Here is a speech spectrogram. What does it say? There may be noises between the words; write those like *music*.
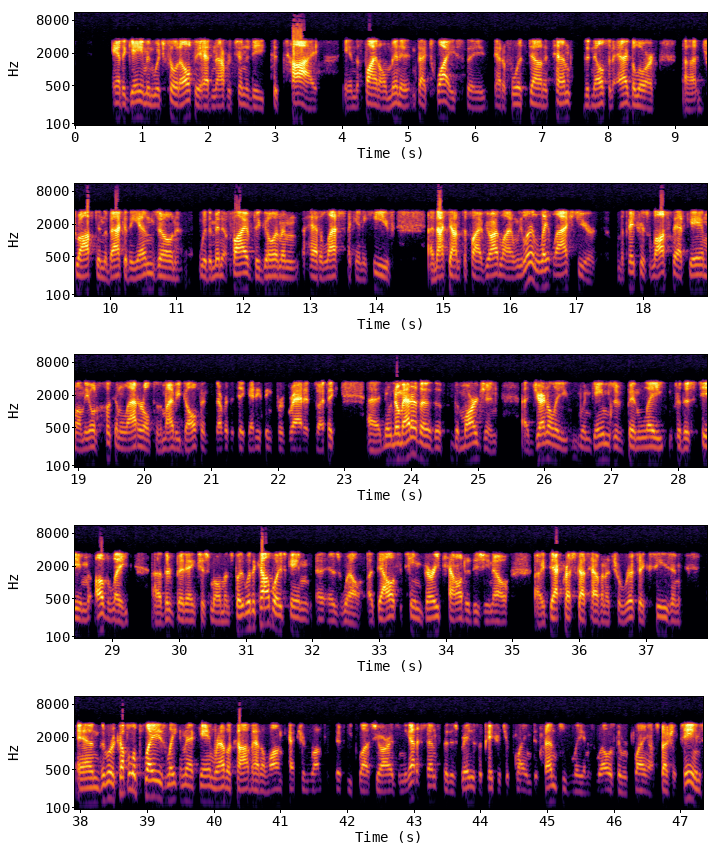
and a game in which Philadelphia had an opportunity to tie in the final minute. In fact, twice they had a fourth down attempt that Nelson Agholor uh, dropped in the back of the end zone with a minute five to go and then had a last second heave, uh, knocked down at the five yard line. We learned late last year when the Patriots lost that game on the old hook and lateral to the Miami Dolphins, never to take anything for granted. So I think uh, no, no matter the, the, the margin, generally when games have been late for this team of late, uh, there have been anxious moments. But with the Cowboys game uh, as well, uh, Dallas, a team very talented, as you know. Uh, Dak Prescott's having a terrific season. And there were a couple of plays late in that game. Randall Cobb had a long catch and run for 50 plus yards. And you got a sense that as great as the Patriots are playing defensively and as well as they were playing on special teams,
